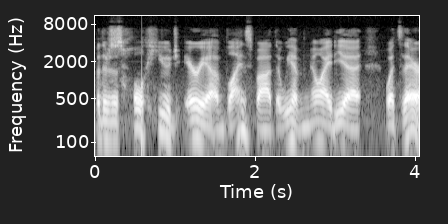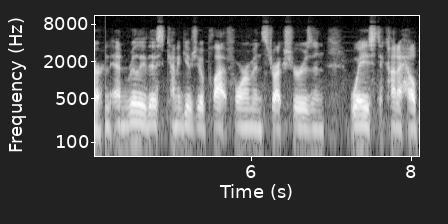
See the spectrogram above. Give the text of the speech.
But there's this whole huge area of blind spot that we have no idea what's there. And really, this kind of gives you a platform and structures and ways to kind of help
